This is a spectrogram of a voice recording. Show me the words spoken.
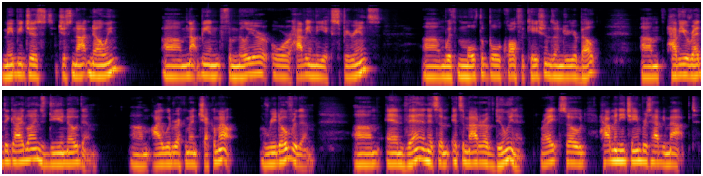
maybe just just not knowing, um, not being familiar or having the experience um, with multiple qualifications under your belt. Um, have you read the guidelines? Do you know them? Um, I would recommend check them out, read over them, um, and then it's a it's a matter of doing it right. So how many chambers have you mapped?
